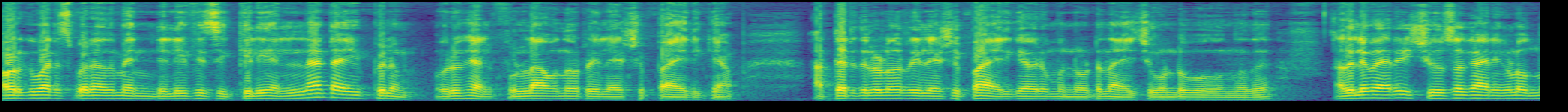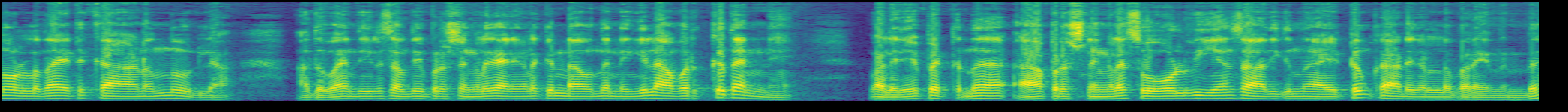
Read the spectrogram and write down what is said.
അവർക്ക് പരസ്പരം അത് മെന്റലി ഫിസിക്കലി എല്ലാ ടൈപ്പിലും ഒരു ഹെൽപ്ഫുൾ ആവുന്ന ഒരു റിലേഷൻഷിപ്പ് ആയിരിക്കാം. അത്തരത്തിലുള്ള റിലേഷൻഷിപ്പായിരിക്കും അവർ മുന്നോട്ട് നയിച്ചു കൊണ്ടുപോകുന്നത് അതിൽ വേറെ ഇഷ്യൂസോ കാര്യങ്ങളോ ഒന്നും ഉള്ളതായിട്ട് കാണുന്നുമില്ല. അഥവാ എന്തെങ്കിലും സംതിങ് പ്രശ്നങ്ങൾ കാര്യങ്ങളൊക്കെ ഉണ്ടാവുന്നുണ്ടെങ്കിൽ അവർക്ക് തന്നെ വളരെ പെട്ടെന്ന് ആ പ്രശ്നങ്ങളെ സോൾവ് ചെയ്യാൻ സാധിക്കുന്നതായിട്ടും കാർഡുകളിൽ പറയുന്നുണ്ട്.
